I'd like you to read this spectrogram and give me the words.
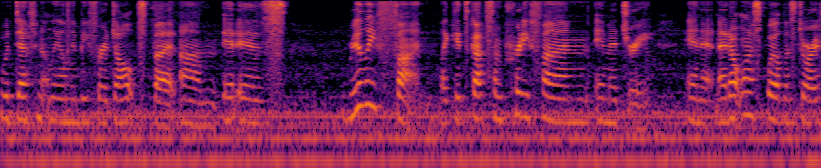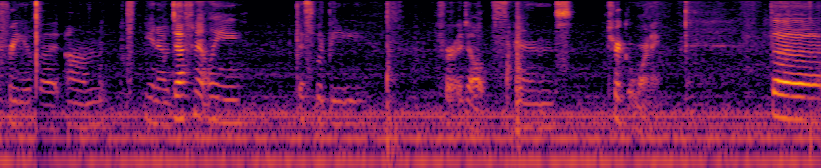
would definitely only be for adults, but um, it is really fun. Like it's got some pretty fun imagery in it. And I don't want to spoil the story for you, but um, you know, definitely this would be for adults and trigger warning. The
